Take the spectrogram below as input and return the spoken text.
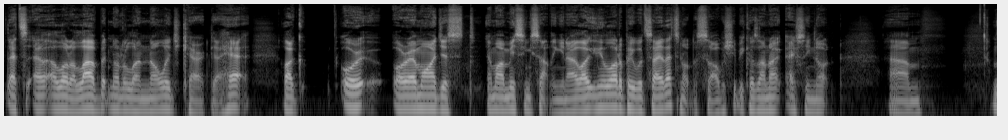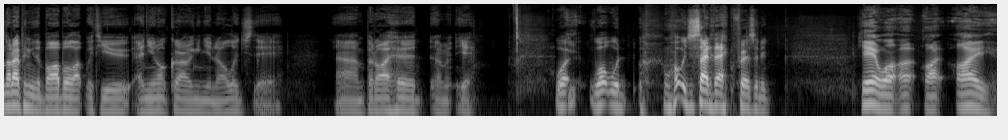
that's a, a lot of love, but not a lot of knowledge character. How, like, or or am I just am I missing something? You know, like a lot of people would say that's not discipleship because I'm not actually not, um, I'm not opening the Bible up with you, and you're not growing in your knowledge there. Um, but I heard, um, yeah. What what would what would you say to that person who yeah, well, I, I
